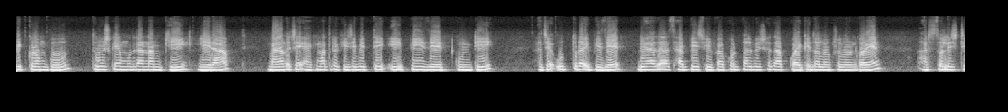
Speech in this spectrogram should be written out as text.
বিক্রমপুর। তুরস্কের মুদ্রার নাম কি? লিরা। বাংলাদেশে একমাত্র কৃষিভিত্তিক ইপিজেড কোনটি? হচ্ছে উত্তরা ইপিজেড দুই হাজার ছাব্বিশ ফিফা ফুটবল বিশ্বকাপ কয়টি দল অংশগ্রহণ করেন? আটচল্লিশটি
